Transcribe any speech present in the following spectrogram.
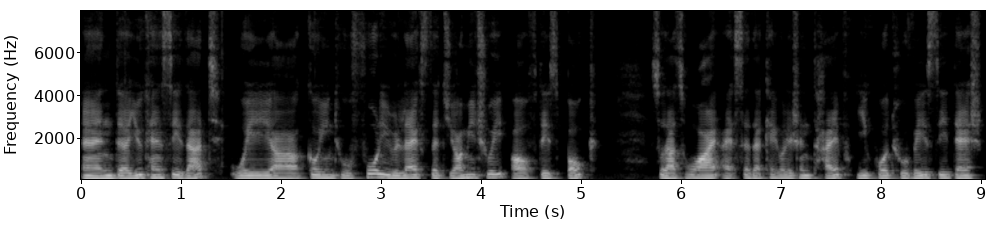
And uh, you can see that we are going to fully relax the geometry of this bulk. So that's why I set the calculation type equal to VC dash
